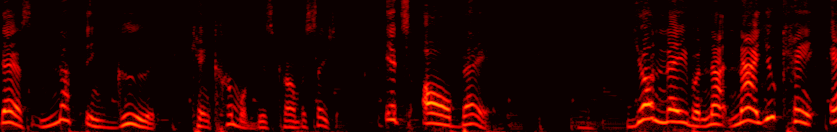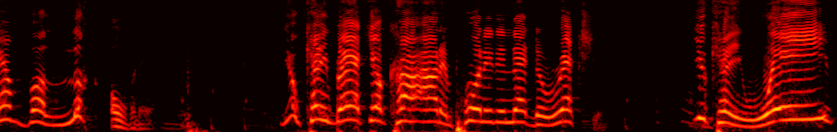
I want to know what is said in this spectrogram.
There's nothing good can come of this conversation. It's all bad. Your neighbor not now you can't ever look over there. You can't back your car out and point it in that direction. You can't wave.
